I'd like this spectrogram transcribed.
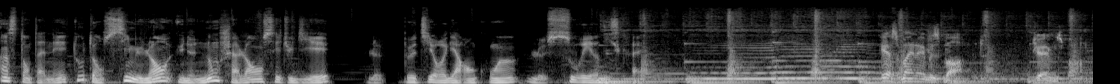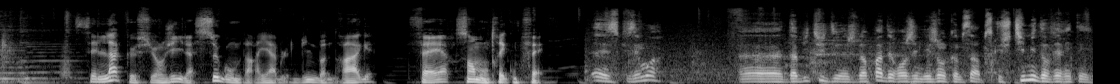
instantanée tout en simulant une nonchalance étudiée, le petit regard en coin, le sourire discret. Yes, my name is Bond. James Bond. C'est là que surgit la seconde variable d'une bonne drague, faire sans montrer qu'on fait. Eh, excusez-moi. Euh, D'habitude, je viens pas déranger les gens comme ça, parce que je suis timide en vérité.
